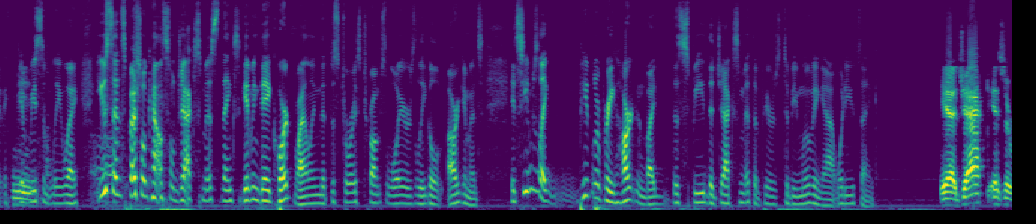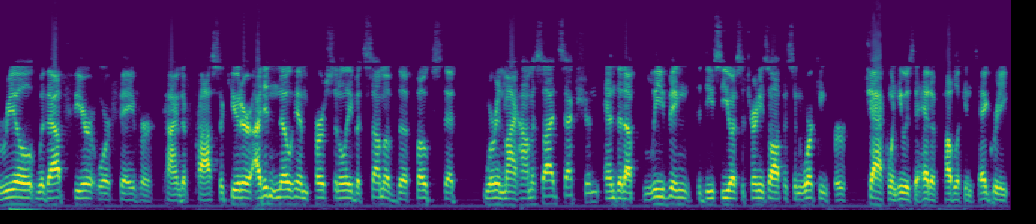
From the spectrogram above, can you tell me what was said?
gonna mm. give me some leeway. You said special counsel Jack Smith's Thanksgiving Day court filing that destroys Trump's lawyers' legal arguments. It seems like people are pretty heartened by the speed that Jack Smith appears to be moving at. What do you think? Yeah, Jack is a real without fear or favor kind of prosecutor. I didn't know him personally, but some of the folks that were in my homicide section ended up leaving the DC U.S. Attorney's Office and working for Jack when he was the head of public integrity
